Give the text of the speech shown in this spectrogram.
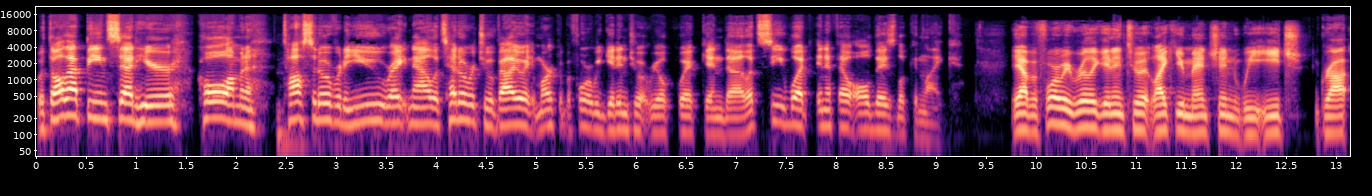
With all that being said here, Cole, I'm going to toss it over to you right now. Let's head over to evaluate market before we get into it real quick and uh, let's see what NFL All Day is looking like. Yeah, before we really get into it, like you mentioned, we each got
